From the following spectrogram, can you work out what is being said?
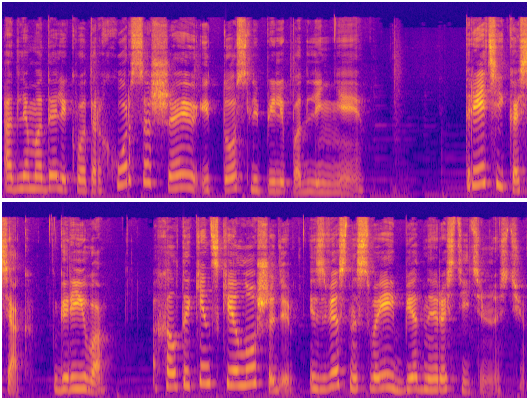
а для модели Квотерхорса шею и то слепили подлиннее. Третий косяк – грива. Халтыкинские лошади известны своей бедной растительностью.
